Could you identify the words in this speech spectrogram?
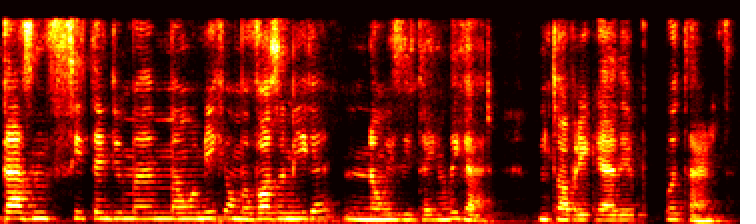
caso necessitem de uma mão amiga, uma voz amiga, não hesitem em ligar. Muito obrigada e boa tarde.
